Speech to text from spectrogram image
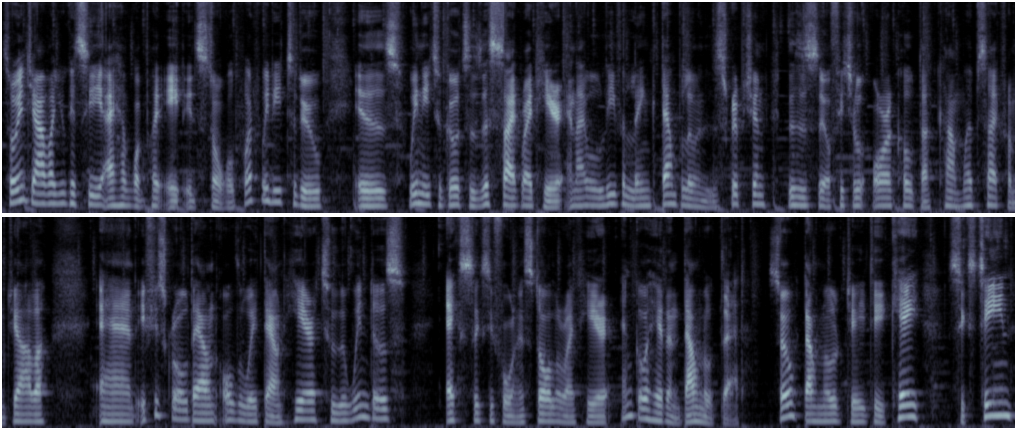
So in Java you can see I have 1.8 installed. What we need to do is we need to go to this site right here and I will leave a link down below in the description. This is the official oracle.com website from Java and if you scroll down all the way down here to the Windows x64 installer right here and go ahead and download that. So download JDK 16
